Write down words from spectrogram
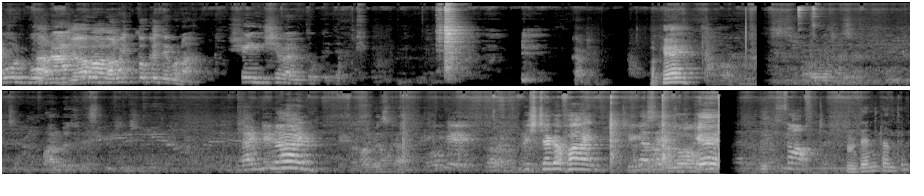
করব না জবাব করব? আমি তোকে দেব না। সেই হিসেবে আমি তোকে দেব। ওকে? নাইনটি নাইন। বিশ টাকা ফাইন ঠিক আছে। ওকে দেন টানতেন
